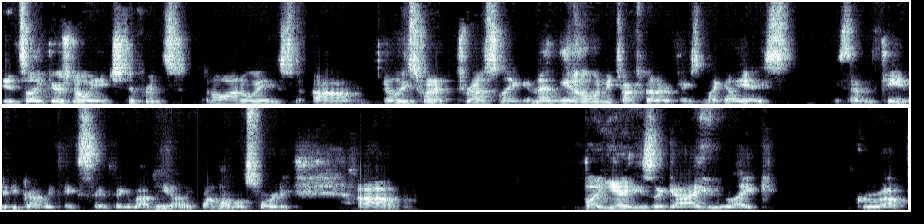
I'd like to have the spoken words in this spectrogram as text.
it's like there's no age difference in a lot of ways, um, at least when it's wrestling. And then, you know, when he talks about other things, I'm like, oh, yeah, he's, he's 17. He probably thinks the same thing about me. Like, I'm almost 40. Um, but yeah, he's a guy who like grew up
